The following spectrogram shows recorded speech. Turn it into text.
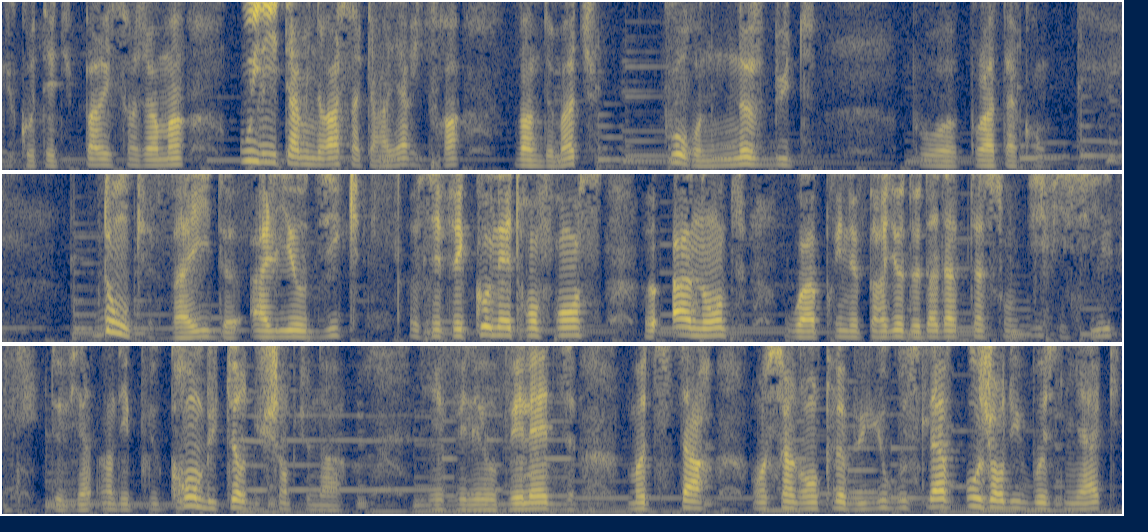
du côté du Paris Saint-Germain où il y terminera sa carrière. Il fera 22 matchs pour 9 buts pour, pour l'attaquant. Donc Vaïd Aliodic s'est fait connaître en France euh, à Nantes où après une période d'adaptation difficile, il devient un des plus grands buteurs du championnat. Révélé au Velez, Modstar, ancien grand club yougoslave, aujourd'hui bosniaque,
